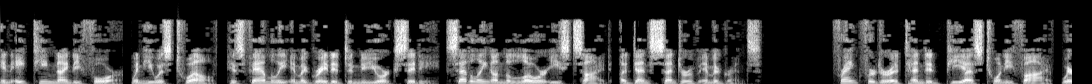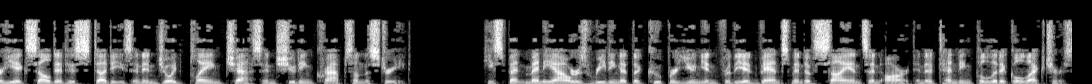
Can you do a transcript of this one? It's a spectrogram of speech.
In 1894, when he was 12, his family immigrated to New York City, settling on the Lower East Side, a dense center of immigrants. Frankfurter attended PS 25, where he excelled at his studies and enjoyed playing chess and shooting craps on the street. He spent many hours reading at the Cooper Union for the advancement of science and art and attending political lectures,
